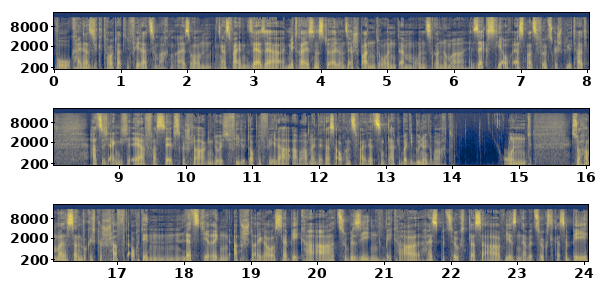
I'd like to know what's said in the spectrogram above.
wo keiner sich getraut hat, den Fehler zu machen. Also das war ein sehr, sehr mitreißendes Duell und sehr spannend. Und ähm, unsere Nummer 6, die auch erstmals für uns gespielt hat, hat sich eigentlich eher fast selbst geschlagen durch viele Doppelfehler, aber am Ende das auch in zwei Sätzen glatt über die Bühne gebracht. Und so haben wir es dann wirklich geschafft, auch den letztjährigen Absteiger aus der BKA zu besiegen. BKA heißt Bezirksklasse A, wir sind in der Bezirksklasse B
